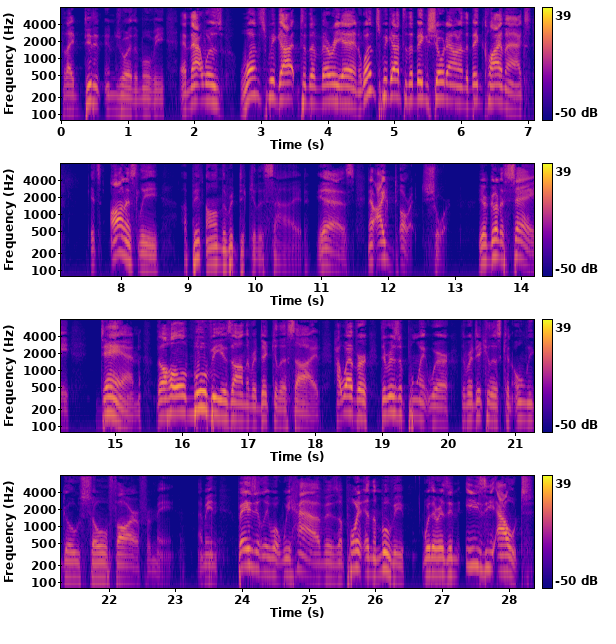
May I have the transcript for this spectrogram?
that I didn't enjoy the movie, and that was once we got to the very end. Once we got to the big showdown and the big climax, it's honestly a bit on the ridiculous side. Yes. Now, I, alright, sure. You're gonna say Dan, the whole movie is on the ridiculous side. However, there is a point where the ridiculous can only go so far for me. I mean, basically, what we have is a point in the movie where there is an easy out.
